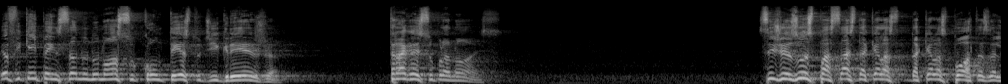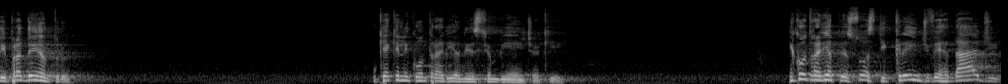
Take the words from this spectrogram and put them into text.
eu fiquei pensando no nosso contexto de igreja. Traga isso para nós. Se Jesus passasse daquelas, daquelas portas ali para dentro, o que é que ele encontraria nesse ambiente aqui? Encontraria pessoas que creem de verdade?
